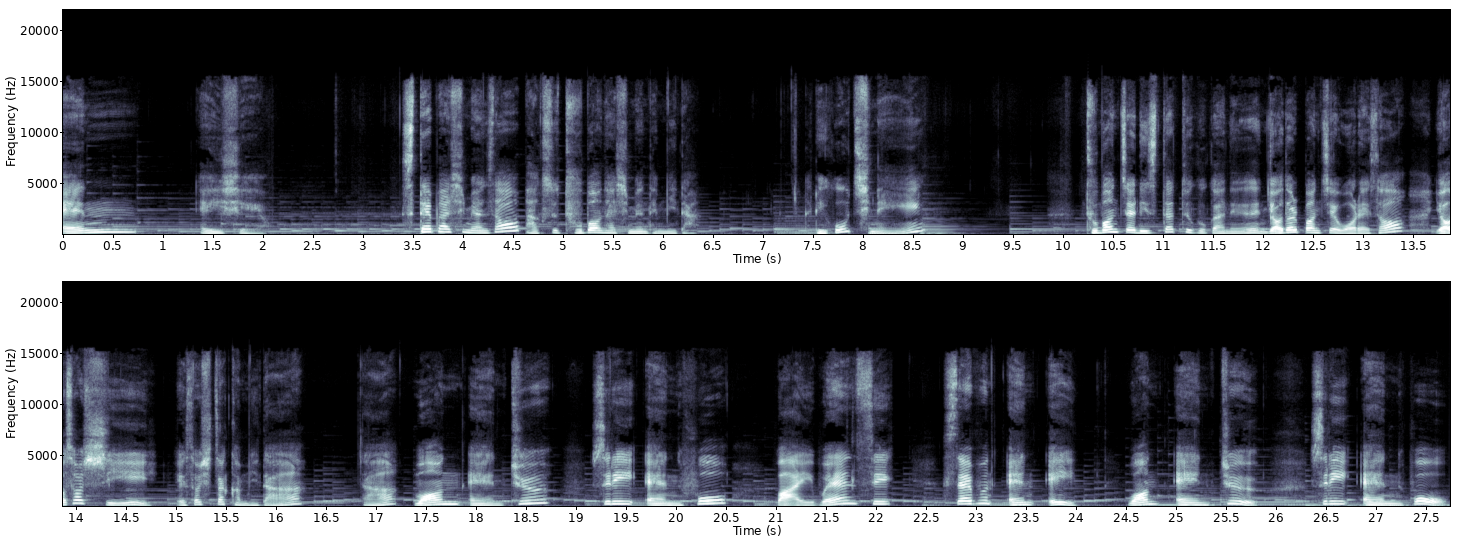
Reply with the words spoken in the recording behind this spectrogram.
and 8이에요. 스텝 하시면서 박수 두 번 하시면 됩니다. 그리고 진행. 두 번째 리스타트 구간은 여덟 번째 월에서 6시에서 시작합니다. 자, 1 and 2, 3 and 4, 5 and 6, 7 and 8, 1 and 2, 3 and 4,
